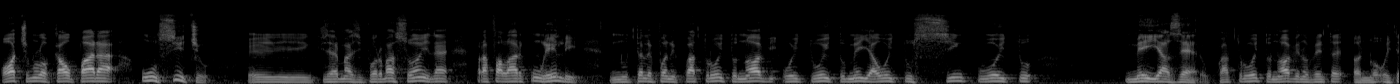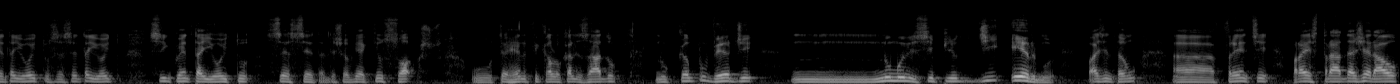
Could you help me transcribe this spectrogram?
Ótimo local para um sítio e quiser mais informações, né, para falar com ele no telefone 489 8868 5860 489 88 68 58 60. Deixa eu ver aqui o só o terreno fica localizado no Campo Verde, hum, no município de Ermo. faz então frente para a estrada geral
